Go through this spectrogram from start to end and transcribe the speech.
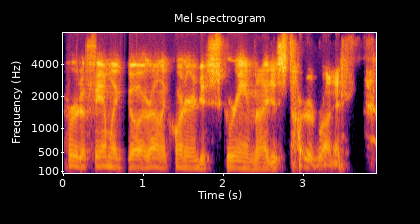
heard a family go around the corner and just scream, and I just started running.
